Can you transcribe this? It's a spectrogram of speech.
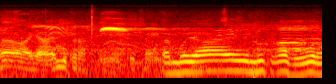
Ja, ja, hij moet erachter. En moet jij, je moet eraf horen.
